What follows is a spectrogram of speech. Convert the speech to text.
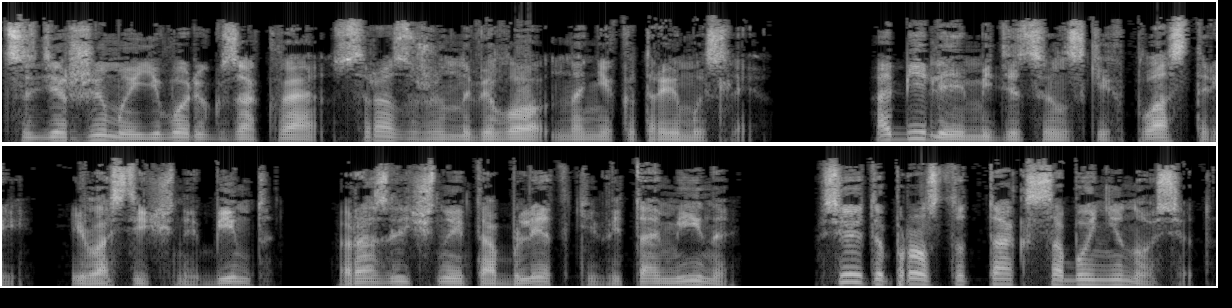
Содержимое его рюкзака сразу же навело на некоторые мысли. Обилие медицинских пластырей, эластичный бинт, различные таблетки, витамины – все это просто так с собой не носят.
